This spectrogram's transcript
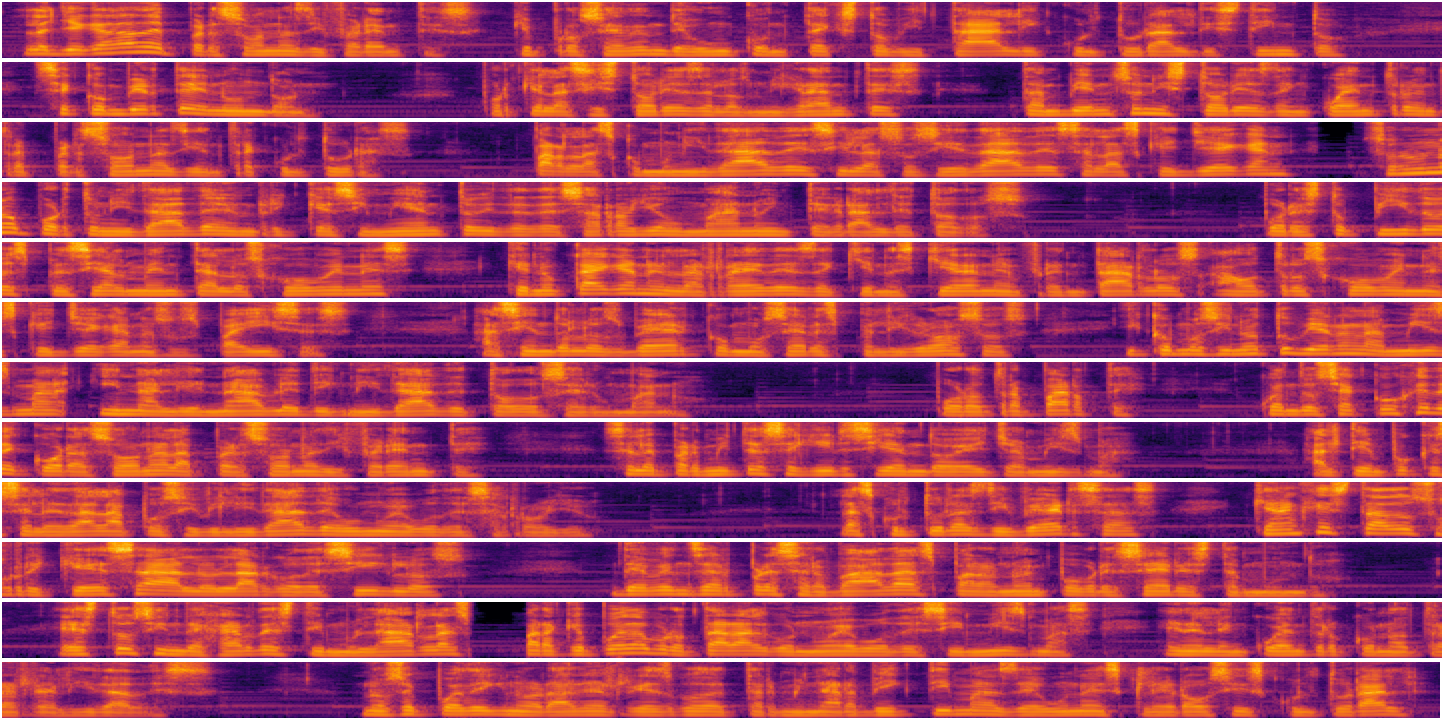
La llegada de personas diferentes, que proceden de un contexto vital y cultural distinto, se convierte en un don, porque las historias de los migrantes también son historias de encuentro entre personas y entre culturas. Para las comunidades y las sociedades a las que llegan, son una oportunidad de enriquecimiento y de desarrollo humano integral de todos. Por esto pido especialmente a los jóvenes que no caigan en las redes de quienes quieran enfrentarlos a otros jóvenes que llegan a sus países, haciéndolos ver como seres peligrosos y como si no tuvieran la misma inalienable dignidad de todo ser humano. Por otra parte, cuando se acoge de corazón a la persona diferente, se le permite seguir siendo ella misma. al tiempo que se le da la posibilidad de un nuevo desarrollo. Las culturas diversas, que han gestado su riqueza a lo largo de siglos, deben ser preservadas para no empobrecer este mundo. Esto sin dejar de estimularlas para que pueda brotar algo nuevo de sí mismas en el encuentro con otras realidades. No se puede ignorar el riesgo de terminar víctimas de una esclerosis cultural.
